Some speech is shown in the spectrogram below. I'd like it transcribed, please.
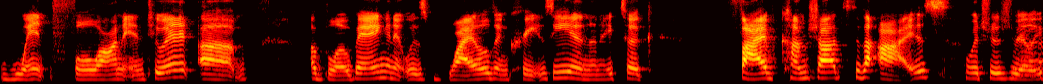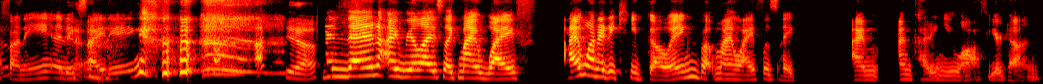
went full on into it. Um, a blow bang, and it was wild and crazy. And then I took five cum shots to the eyes, which was really Yes. funny and Yeah. exciting. Yeah. and then I realized like my wife, I wanted to keep going, but my wife was like, I'm I'm cutting you off. You're done.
